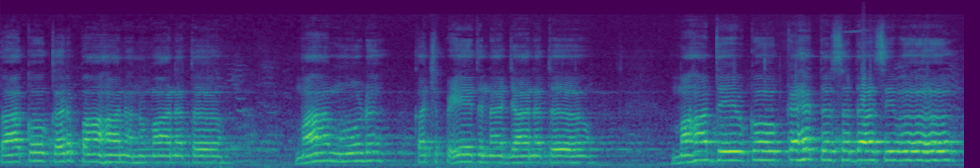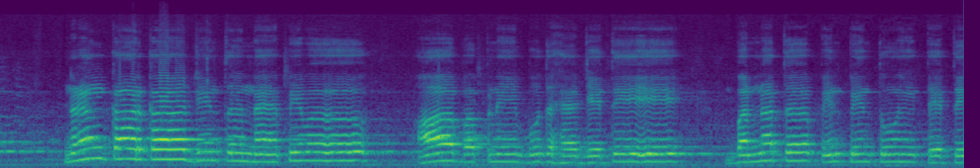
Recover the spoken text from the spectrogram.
ਤਾਕੋ ਕਰ ਪਾਹਨ ਅਨੁਮਾਨਤ ਮਹਾ ਮੂੜ ਕਛ ਭੇਦ ਨ ਜਾਣਤ, ਮਹਾਦੇਵ ਕੋ ਕਹਿਤ ਸਦਾ ਸਿਵ, ਨਿਰੰਕਾਰ ਕਾ ਜਿੰਤ ਨੈ ਪਿਵ। ਆਪ ਆਪਣੇ ਬੁੱਧ ਹੈ ਜੇਤੇ, ਬਨਤ ਪਿੰਨ ਪਿੰਨ ਤੂੰ ਹੀ ਤੇਤੇ।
